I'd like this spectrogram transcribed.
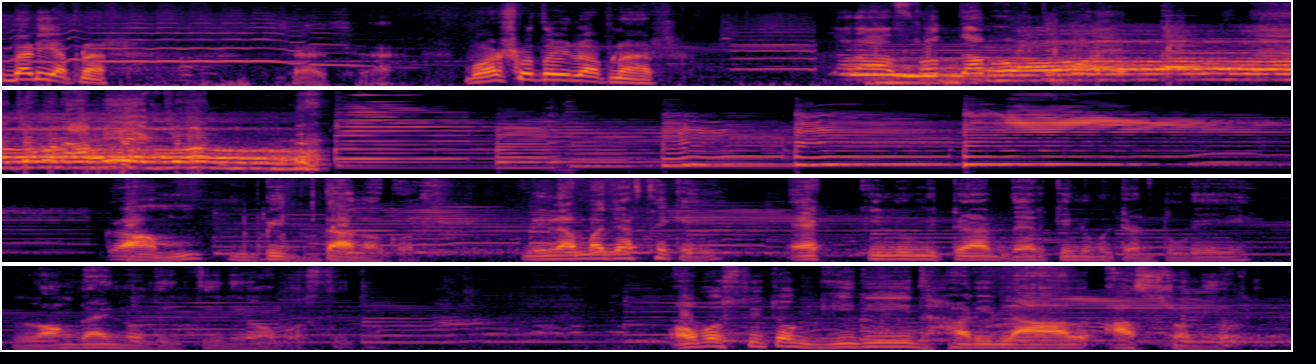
বাড়ি আপনার? আচ্ছা আচ্ছা। বয়স কত হইল আপনার? তারা শ্রদ্ধা ভক্তি করে যেমন আমি একজন। গ্রাম বিদ্যানগর নীলামবাজার থেকে এক কিলোমিটার দেড় কিলোমিটার দূরে লঙ্গাই নদীর তীরে অবস্থিত। অবস্থিত গিরিধারী লাল আশ্রমের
